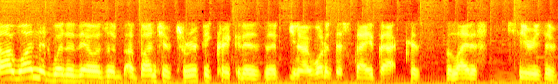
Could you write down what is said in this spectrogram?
I wondered whether there was a, a bunch of terrific cricketers that you know wanted to stay back because the latest series of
